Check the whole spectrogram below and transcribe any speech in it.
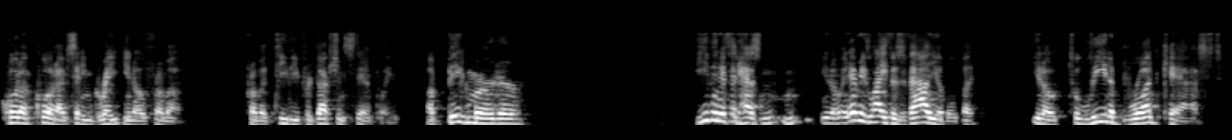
quote unquote, I'm saying great, you know, from a from a TV production standpoint, a big murder, even if it has, you know, and every life is valuable, but you know, to lead a broadcast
